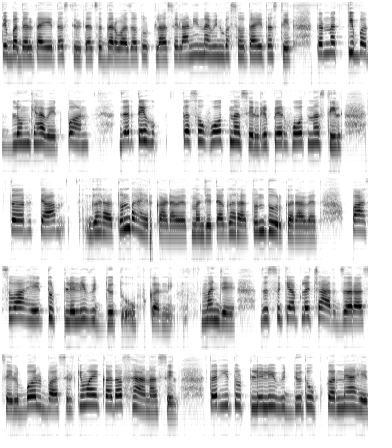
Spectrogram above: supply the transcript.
ते बदलता येत असतील त्याचा दरवाजा तुटला असेल आणि नवीन बसवता येत असतील तर नक्की बदलून घ्यावेत. पण जर ते तसं होत नसेल रिपेअर होत नसतील तर त्या घरातून बाहेर काढाव्यात. म्हणजे त्या घरातून दूर कराव्यात. पाचवं आहे तुटलेली विद्युत उपकरणे. म्हणजे जसं की आपलं चार्जर असेल बल्ब असेल किंवा एखादा फॅन असेल तर ही तुटलेली विद्युत उपकरणे आहेत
